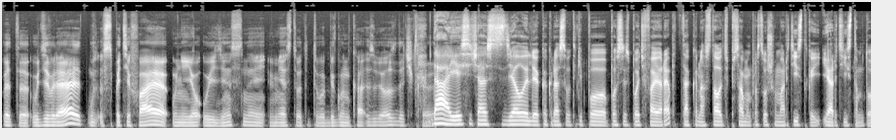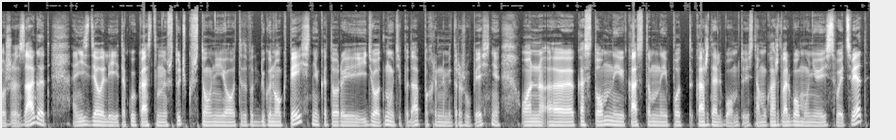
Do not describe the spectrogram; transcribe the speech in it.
это удивляет, в Spotify у нее у единственной вместо вот этого бегунка звездочка. Да, ей сейчас сделали как раз вот таки по, после Spotify рэп, так она стала типа самой прослушиваемой артисткой и артистом тоже за год. Они сделали ей такую кастомную штучку, что у нее вот этот вот бегунок песни, который идет, ну, типа, да, по хронометражу песни, он э, кастомный, кастомный под каждый альбом. То есть там у каждого альбома у нее есть свой цвет,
